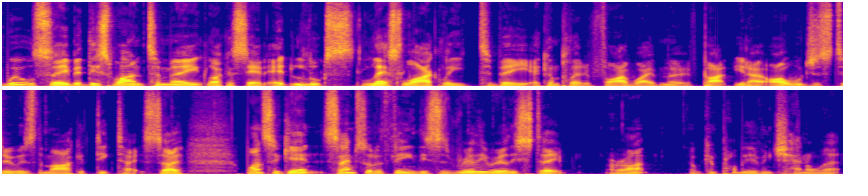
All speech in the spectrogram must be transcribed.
we will see. But this one, to me, like I said, it looks less likely to be a completed five wave move. But you know, I will just do as the market dictates. So once again, same sort of thing. This is really, really steep. All right, we can probably even channel that.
